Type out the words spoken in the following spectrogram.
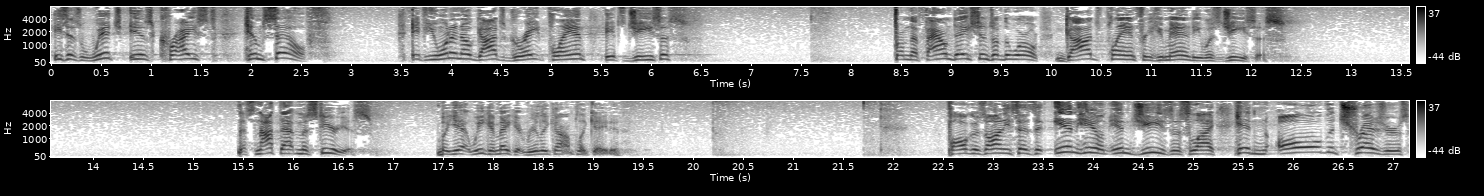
he says, which is Christ himself. If you want to know God's great plan, it's Jesus. From the foundations of the world, God's plan for humanity was Jesus. That's not that mysterious, but yet we can make it really complicated. Paul goes on, he says that in him, in Jesus, lie hidden all the treasures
